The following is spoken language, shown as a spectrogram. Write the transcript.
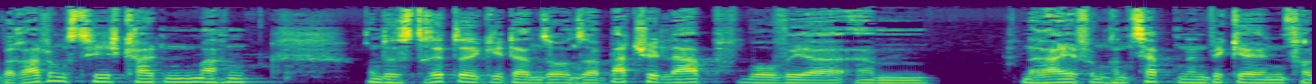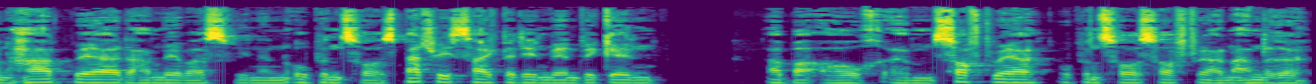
Beratungstätigkeiten machen. Und das dritte geht dann so unser Battery Lab, wo wir ähm, eine Reihe von Konzepten entwickeln, von Hardware. Da haben wir was wie einen Open Source Battery Cycler, den wir entwickeln, aber auch ähm, Software, Open Source Software an andere.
